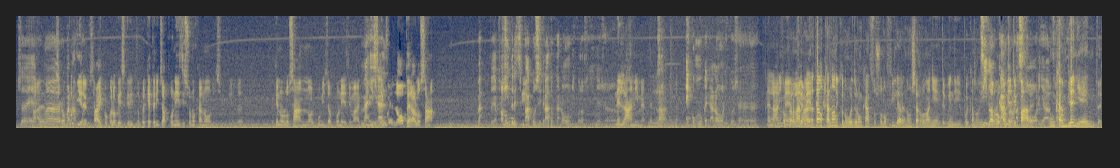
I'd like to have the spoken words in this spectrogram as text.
Cos'è? Ma, Roma, Roma vuol dire Psycho quello che hai scritto? Perché per i giapponesi sono canonici? Il... Perché non lo sanno alcuni giapponesi, ma, ma chi segue real... l'opera lo sa. Ma a prescindere va considerato canonico alla fine. Cioè... Nell'anime. Nell'anime. Sì. È comunque canonico. Cioè... Nell'anime. Per l'anime. In realtà canonico non vuol dire un cazzo, sono filler e non servono a niente, quindi puoi canonizzarlo sì, quanto ti pare. Storia, non cioè... cambia niente.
